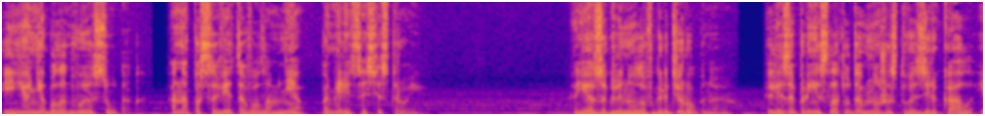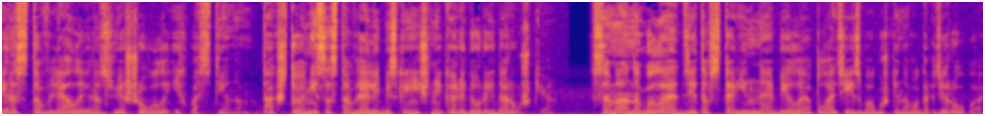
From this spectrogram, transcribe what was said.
и ее не было двое суток. Она посоветовала мне помириться с сестрой. Я заглянула в гардеробную. Лиза принесла туда множество зеркал и расставляла и развешивала их по стенам, так что они составляли бесконечные коридоры и дорожки. Сама она была одета в старинное белое платье из бабушкиного гардероба,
